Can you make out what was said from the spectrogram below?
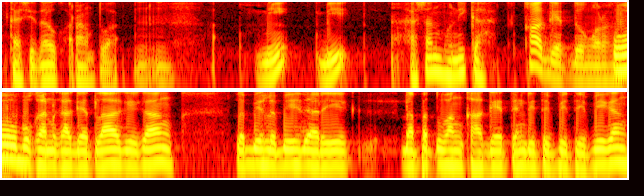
kasih tahu ke orang tua Mm-mm. Mi Bi Hasan mau nikah Kaget dong orang. oh bukan kaget lagi Kang lebih-lebih dari dapat uang kaget yang di TV-TV Kang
